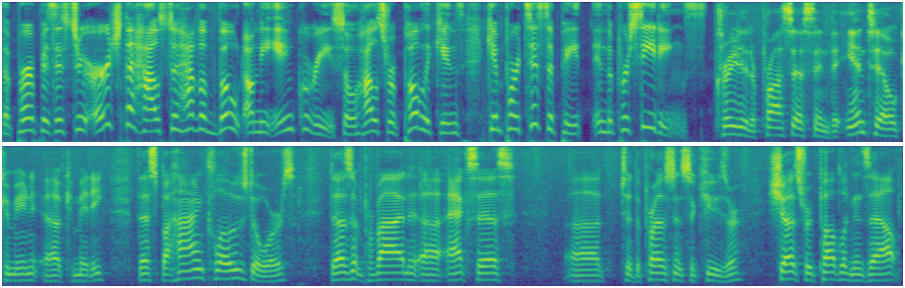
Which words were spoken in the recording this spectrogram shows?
The purpose is to urge the House to have a vote on the inquiry so House Republicans can participate in the proceedings. Created a process in the Intel communi- uh, Committee that's behind closed doors, doesn't provide uh, access uh, to the president's accuser shuts Republicans out.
